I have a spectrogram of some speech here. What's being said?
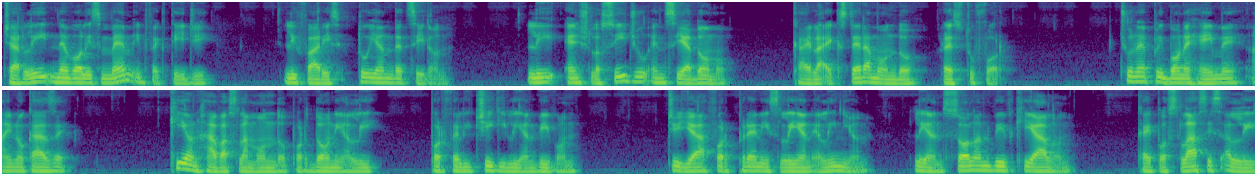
Char li ne volis mem infectigi, li faris tuian decidon. Li enslosigiu en sia domo, cae la extera mondo restu for. Ciu ne pli bone heime, ain ocase? Kion havas la mondo por doni a li, por felicigi lian vivon? Ci ja forprenis lian elinion, lian solan vivkialon, kaj poslasis a li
